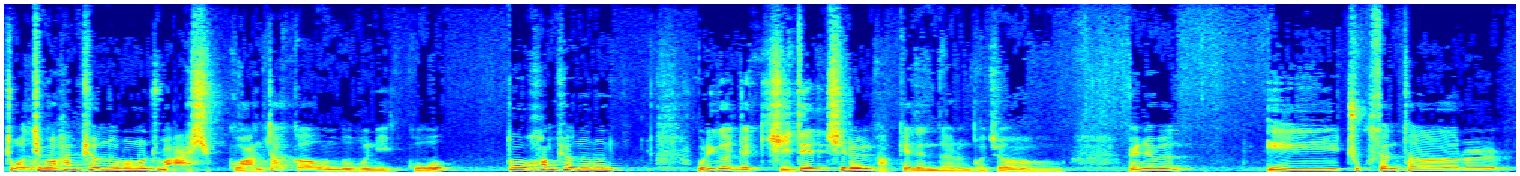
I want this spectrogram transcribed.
좀 어떻게 보면 한편으로는 좀 아쉽고 안타까운 부분이 있고 또 한편으로는 우리가 이제 기대치를 갖게 된다는 거죠. 왜냐하면 이 축구센터를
